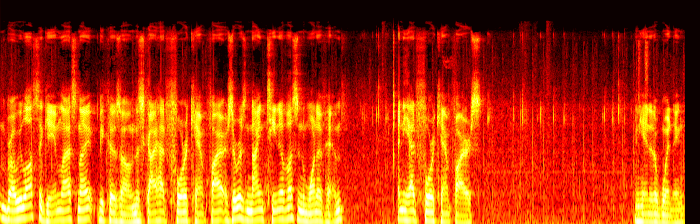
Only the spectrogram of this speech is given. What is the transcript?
Bro, we lost the game last night because um this guy had four campfires. There was 19 of us and one of him. And he had four campfires. And he ended up winning.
